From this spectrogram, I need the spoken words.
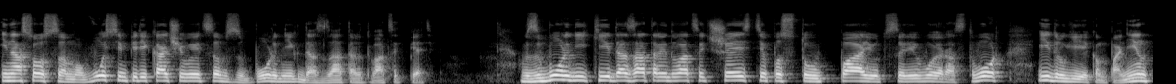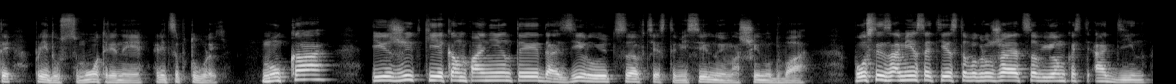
и насосом 8 перекачивается в сборник дозатор 25. В сборники дозаторы 26 поступают солевой раствор и другие компоненты, предусмотренные рецептурой. Мука и жидкие компоненты дозируются в тестомесильную машину 2. После замеса тесто выгружается в емкость 1,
